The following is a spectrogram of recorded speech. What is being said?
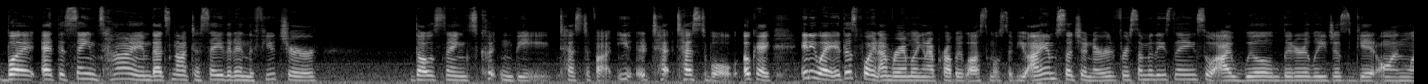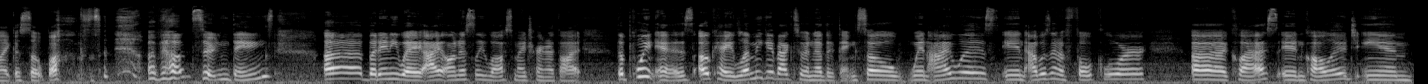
But at the same time, that's not to say that in the future those things couldn't be testified uh, t- testable okay anyway at this point i'm rambling and i probably lost most of you i am such a nerd for some of these things so i will literally just get on like a soapbox about certain things uh but anyway i honestly lost my train of thought the point is okay let me get back to another thing so when i was in i was in a folklore uh class in college and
